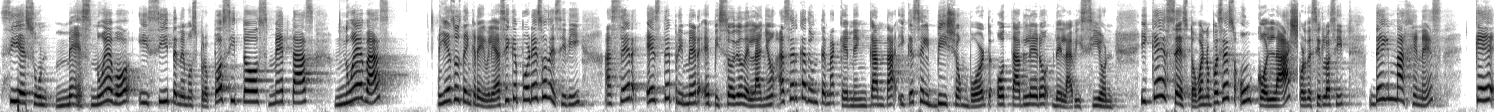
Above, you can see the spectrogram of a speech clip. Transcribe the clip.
sí es un mes nuevo y sí tenemos propósitos, metas nuevas y eso está increíble. Así que por eso decidí hacer este primer episodio del año acerca de un tema que me encanta y que es el Vision Board o tablero de la visión. ¿Y qué es esto? Bueno, pues es un collage, por decirlo así, de imágenes que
